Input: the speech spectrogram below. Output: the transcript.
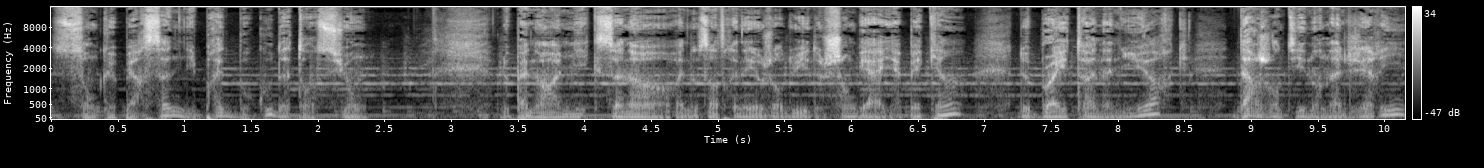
sans que personne n'y prête beaucoup d'attention. Le panoramique sonore va nous entraîner aujourd'hui de Shanghai à Pékin, de Brighton à New York, d'Argentine en Algérie,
